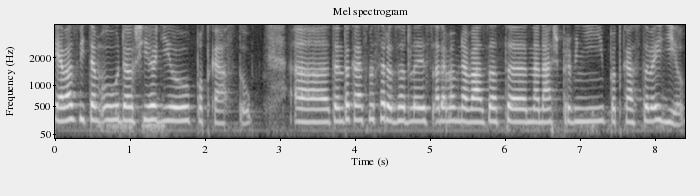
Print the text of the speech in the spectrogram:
Já vás vítám u dalšího dílu podcastu. Eh, tentokrát jsme se rozhodli s Adamem navázat eh, na náš první podcastový díl,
